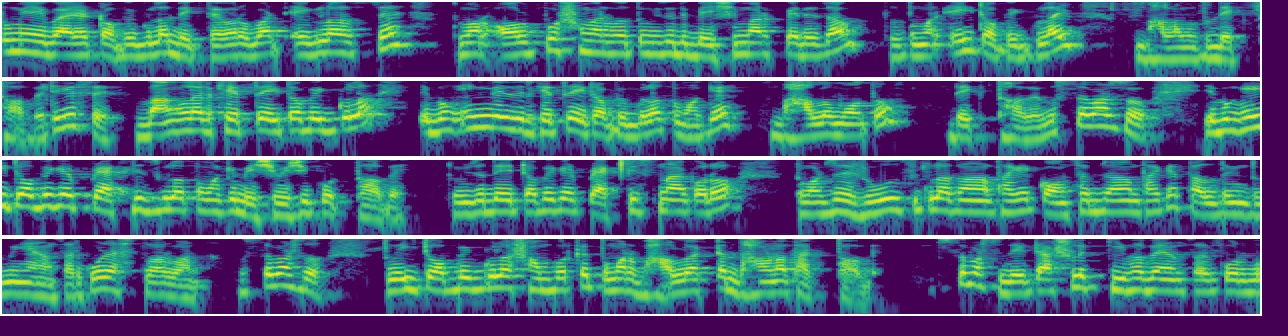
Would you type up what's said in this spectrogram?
তুমি এই বাইরের টপিকগুলো দেখতে পারো। বাট এগুলো হচ্ছে তোমার অল্প সময়ের মধ্যে তুমি যদি বেশি মার্ক পেতে চাও, তাহলে তোমার এই টপিকগুলাই ভালো মতো দেখতে হবে, ঠিক আছে? বাংলার ক্ষেত্রে এই টপিকগুলো এবং ইংরেজির ক্ষেত্রে এই টপিকগুলো তোমাকে ভালো মতো দেখতে হবে, বুঝতে পারছ? এবং এই টপিকের প্র্যাকটিসগুলো তোমাকে বেশি বেশি করতে হবে। তুমি যদি এই টপিকের প্র্যাকটিস না করো, তোমার যদি রুলসগুলো জানা থাকে কনসেপ্ট জানা থাকে, তাহলে তুমি তুমি অ্যান্সার করে আসতে পারবা না, বুঝতে পারছ? তো এই টপিকগুলো সম্পর্কে তোমার ভালো একটা ধারণা থাকতে হবে। বুঝতে পারছ এটা আসলে কীভাবে অ্যান্সার করব,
